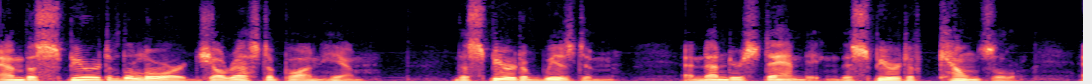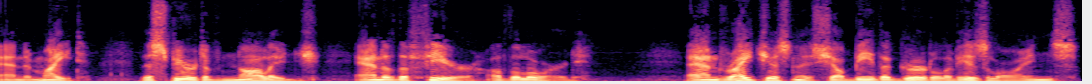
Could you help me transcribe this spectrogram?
And the Spirit of the Lord shall rest upon him, the Spirit of wisdom and understanding, the Spirit of counsel and might, the Spirit of knowledge and of the fear of the Lord. And righteousness shall be the girdle of his loins,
